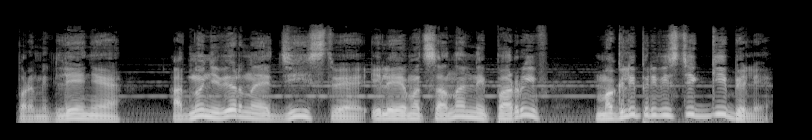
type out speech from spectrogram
Промедление, одно неверное действие или эмоциональный порыв могли привести к гибели.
